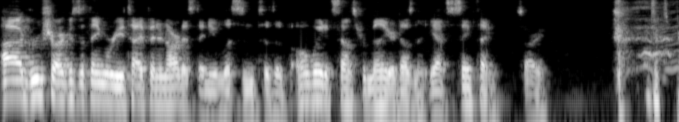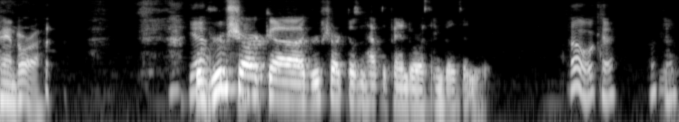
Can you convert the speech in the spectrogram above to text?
Uh, Grooveshark is the thing where you type in an artist and you listen to the. Oh wait, it sounds familiar, doesn't it? Yeah, it's the same thing. Sorry. It's Pandora. Yeah. Well, Grooveshark, uh, Grooveshark doesn't have the Pandora thing built into it. Oh, okay. Okay. No,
